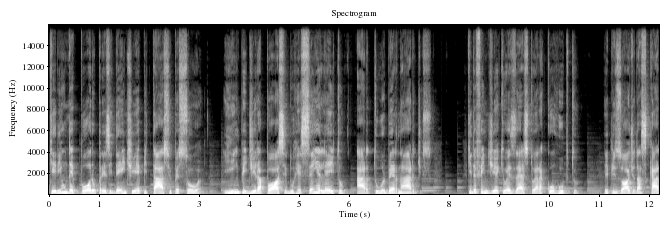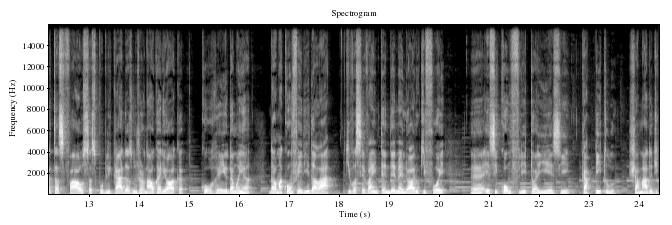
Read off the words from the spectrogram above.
queriam depor o presidente Epitácio Pessoa e impedir a posse do recém-eleito Arthur Bernardes, que defendia que o exército era corrupto episódio das cartas falsas publicadas no jornal carioca Correio da Manhã. Dá uma conferida lá que você vai entender melhor o que foi é, esse conflito aí, esse capítulo chamado de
